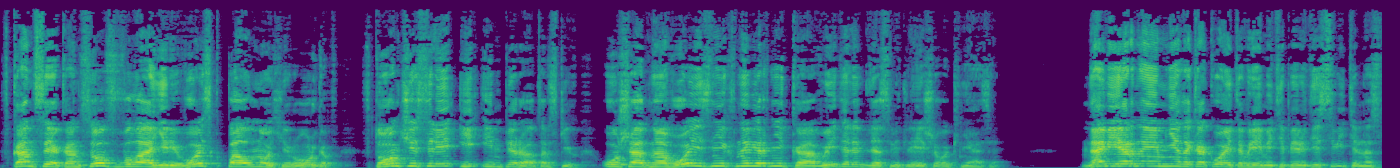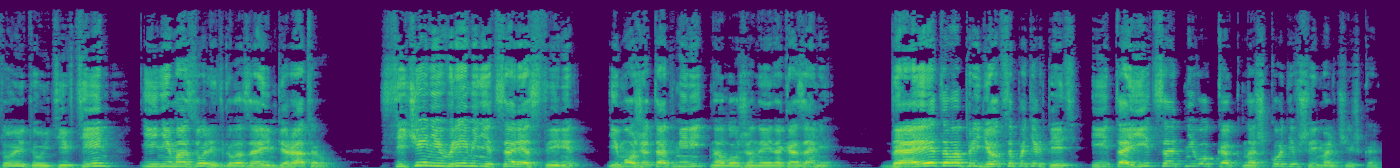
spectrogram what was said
В конце концов, в лагере войск полно хирургов, в том числе и императорских. Уж одного из них наверняка выделят для светлейшего князя. Наверное, мне на какое-то время теперь действительно стоит уйти в тень и не мозолить глаза императору. С течением времени царь остынет и может отменить наложенные наказания. До этого придется потерпеть и таиться от него, как нашкодивший мальчишка.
